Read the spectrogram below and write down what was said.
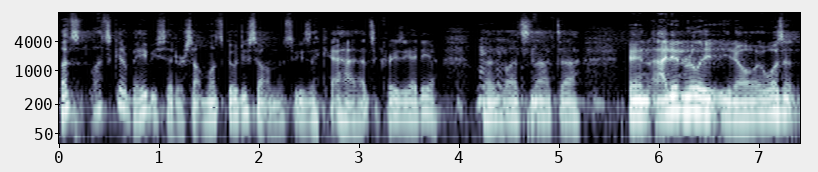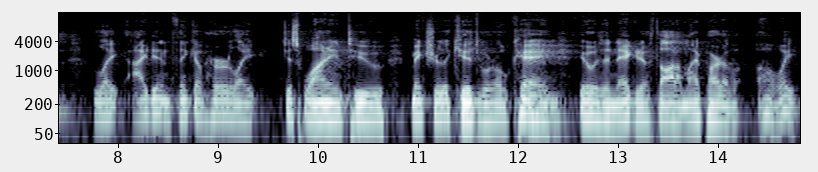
let's let's get a babysitter or something. Let's go do something. So he's like, yeah, that's a crazy idea. Let- let's not. Uh, and I didn't really, you know, it wasn't like I didn't think of her like just wanting to make sure the kids were okay. It was a negative thought on my part of, oh wait,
